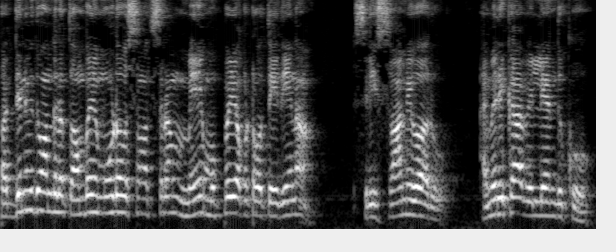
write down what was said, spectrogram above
పద్దెనిమిది వందల తొంభై మూడవ సంవత్సరం మే ముప్పై ఒకటవ తేదీన శ్రీ స్వామివారు అమెరికా వెళ్ళేందుకు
